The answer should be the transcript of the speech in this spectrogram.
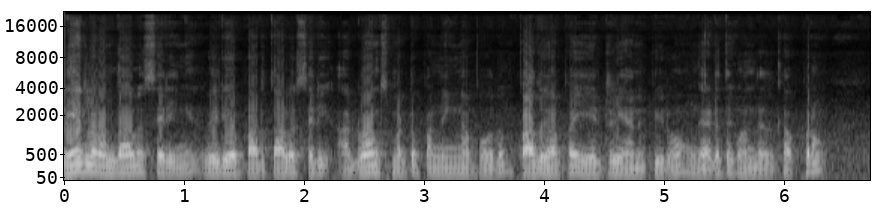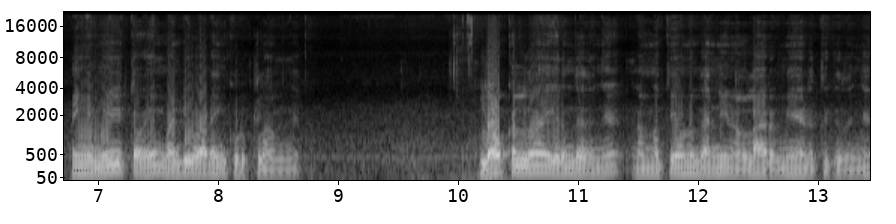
நேரில் வந்தாலும் சரிங்க. வீடியோ பார்த்தாலும் சரி. அட்வான்ஸ் மட்டும் பண்ணிங்கன்னா போதும். பாதுகாப்பாக ஏற்றி அனுப்பிடுவோம். உங்கள் இடத்துக்கு வந்ததுக்கப்புறம் நீங்கள் மீதி தொகையும் வண்டி வாடகையும் கொடுக்கலாமுங்க. லோக்கலில் தான் இருந்ததுங்க. நம்ம தீவன தண்ணி நல்லா அருமையாக எடுத்துக்குதுங்க.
